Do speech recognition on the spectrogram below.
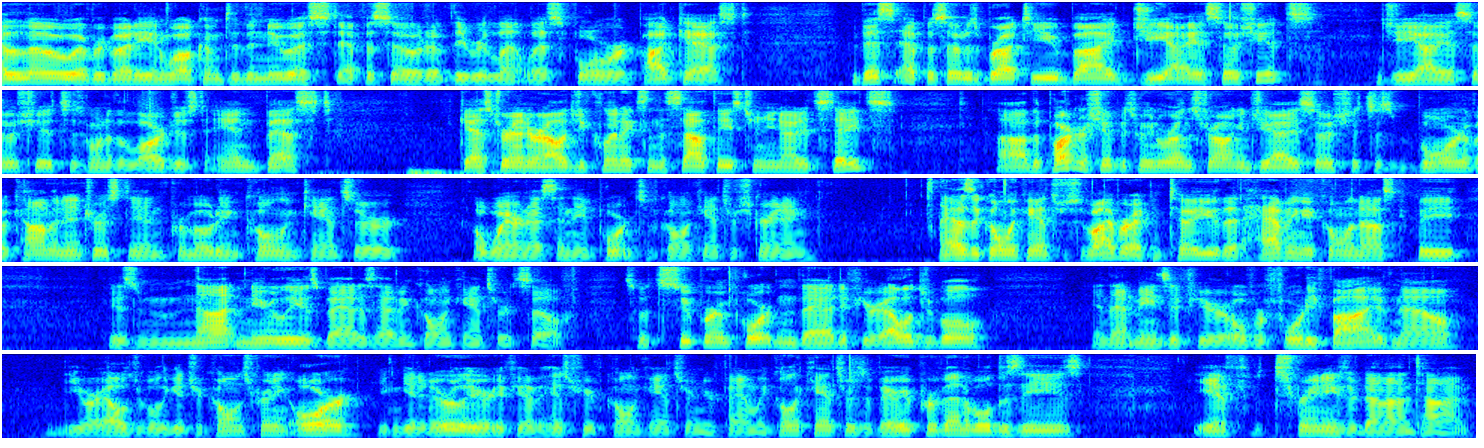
Hello, everybody, and welcome to the newest episode of the Relentless Forward podcast. This episode is brought to you by GI Associates. GI Associates is one of the largest and best gastroenterology clinics in the southeastern United States. Uh, the partnership between RunStrong and GI Associates is born of a common interest in promoting colon cancer awareness and the importance of colon cancer screening. As a colon cancer survivor, I can tell you that having a colonoscopy is not nearly as bad as having colon cancer itself. So it's super important that if you're eligible, and that means if you're over 45 now, you are eligible to get your colon screening, or you can get it earlier if you have a history of colon cancer in your family. Colon cancer is a very preventable disease if screenings are done on time.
